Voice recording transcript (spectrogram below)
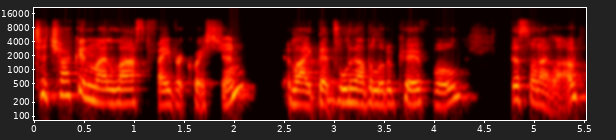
to chuck in my last favorite question like that's another little curveball this one i love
